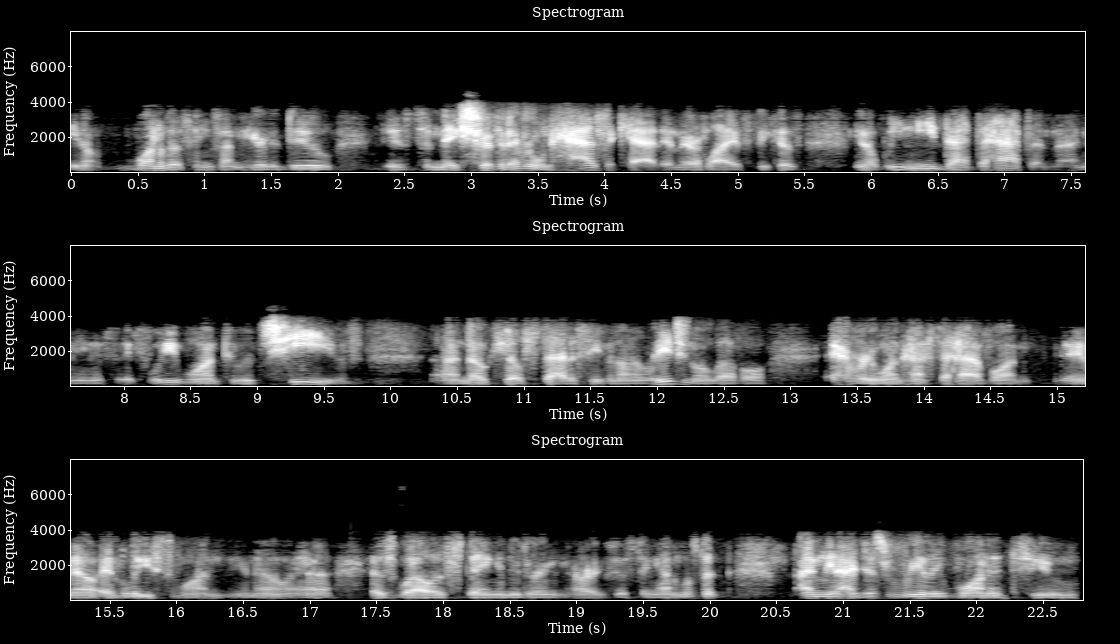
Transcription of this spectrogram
you know one of the things I'm here to do is to make sure that everyone has a cat in their life because you know we need that to happen. I mean, if if we want to achieve uh, no kill status even on a regional level, everyone has to have one. You know, at least one. You know, uh, as well as spaying and neutering our existing animals. But I mean, I just really wanted to.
